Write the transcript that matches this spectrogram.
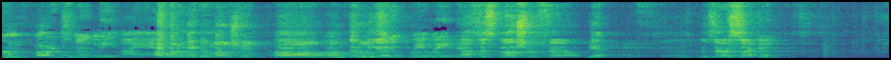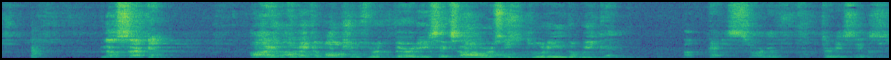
unfortunately, I am. I'm gonna make a motion, uh, Then until, we get, Wait, wait, does that, this motion fail? yeah, Is there a second? No second. Alright, I'll make a motion for thirty-six hours, including the weekend. oh, that's sort of thirty-six.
